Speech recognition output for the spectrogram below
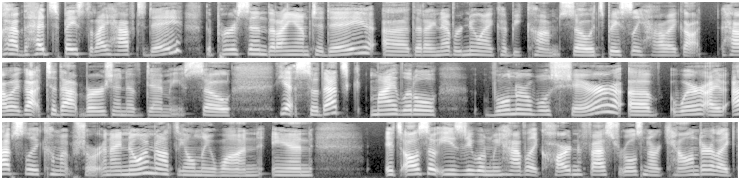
have the headspace that I have today, the person that I am today, uh, that I never knew I could become. So it's basically how I got how I got to that version of Demie. So yes, so that's my little vulnerable share of where I've absolutely come up short. And I know I'm not the only one. And it's also easy when we have like hard and fast rules in our calendar like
